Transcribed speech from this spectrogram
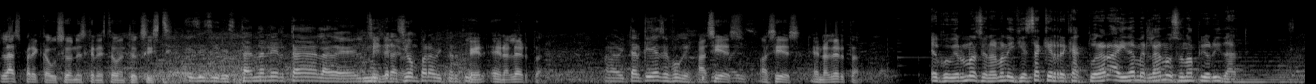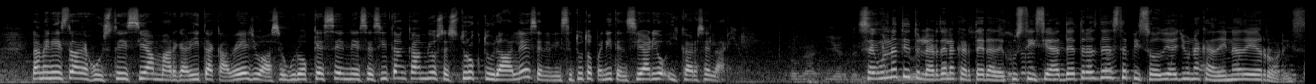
las precauciones que en este momento existen. Es decir, está en alerta la migración para evitar que... En, alerta. Para evitar que ella se fugue. Así es, así es, en alerta. El gobierno nacional manifiesta que recapturar a Aida Merlano es una prioridad. La ministra de Justicia, Margarita Cabello, aseguró que se necesitan cambios estructurales en el Instituto Penitenciario y Carcelario. Según la titular de la cartera de justicia, detrás de este episodio hay una cadena de errores.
